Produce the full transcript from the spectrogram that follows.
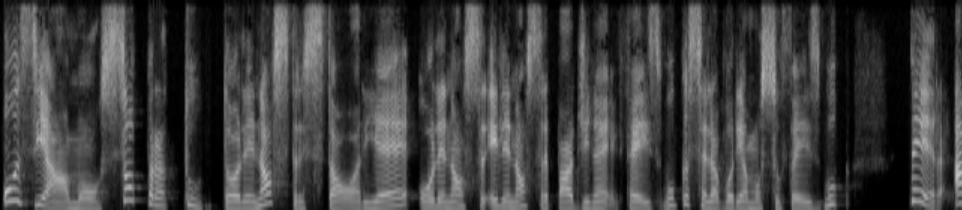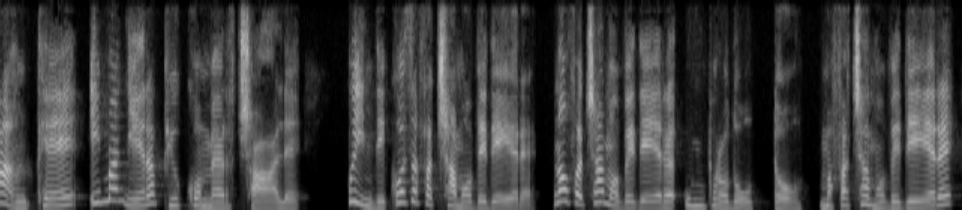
Usiamo soprattutto le nostre storie o le nostre, e le nostre pagine Facebook, se lavoriamo su Facebook, per anche in maniera più commerciale quindi cosa facciamo vedere? Non facciamo vedere un prodotto, ma facciamo vedere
